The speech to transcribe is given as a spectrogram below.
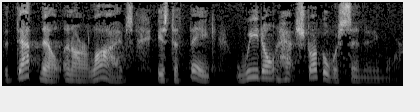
The death knell in our lives is to think we don't have, struggle with sin anymore.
